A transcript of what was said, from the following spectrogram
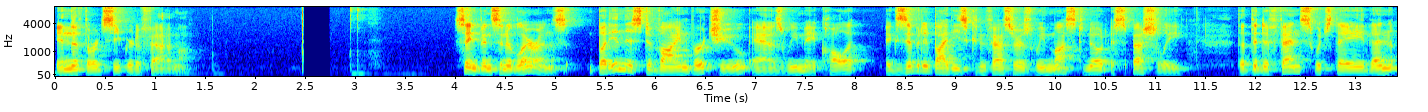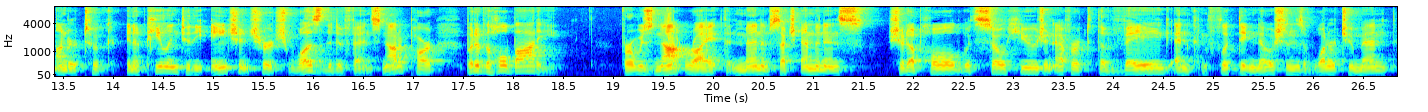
in the third secret of Fatima. St. Vincent of Lerins. But in this divine virtue, as we may call it, exhibited by these confessors, we must note especially that the defense which they then undertook in appealing to the ancient church was the defense, not of part, but of the whole body. For it was not right that men of such eminence should uphold with so huge an effort the vague and conflicting notions of one or two men,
